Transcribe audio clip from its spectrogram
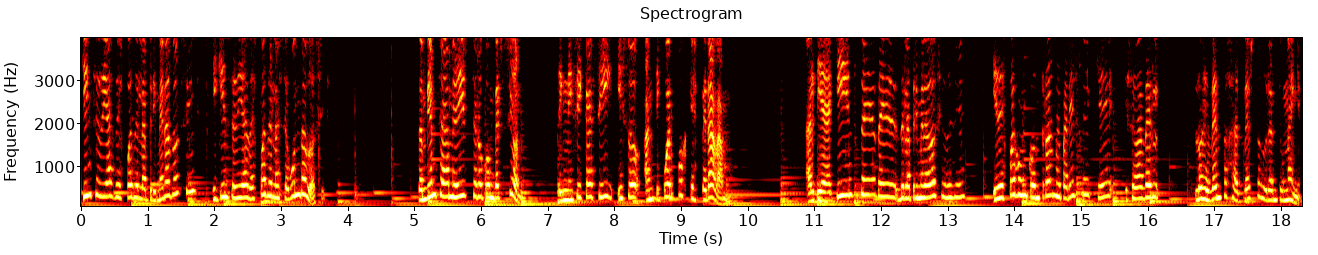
15 días después de la primera dosis y 15 días después de la segunda dosis. También se va a medir seroconversión. Significa si hizo anticuerpos que esperábamos. Al día 15 de, la primera dosis, y después un control me parece que se va a ver los eventos adversos durante un año.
